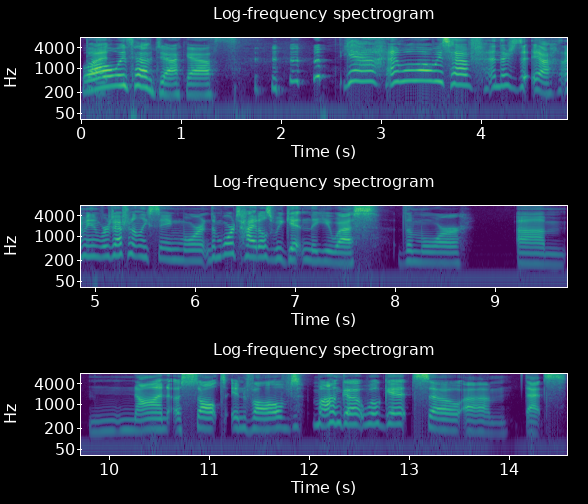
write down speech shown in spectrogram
We'll But- always have Jackass. Yeah, and we'll always have, and there's, yeah, I mean, we're definitely seeing more. The more titles we get in the U.S., the more um, non-assault involved manga we'll get. So um, that's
